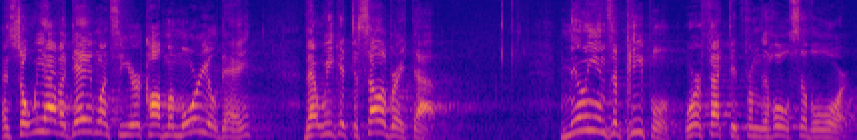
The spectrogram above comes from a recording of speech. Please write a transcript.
And so we have a day once a year called Memorial Day that we get to celebrate that. Millions of people were affected from the whole Civil War.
